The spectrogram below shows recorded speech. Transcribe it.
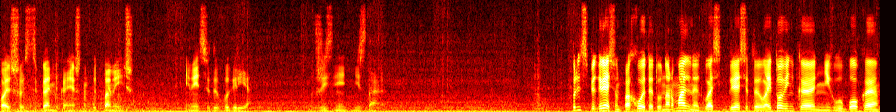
большой. С цепями, конечно, будет поменьше. Имеется в виду в игре. В жизни не знаю. В принципе, грязь он проходит эту нормальную. Грязь, грязь это лайтовенькая, не глубокая.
